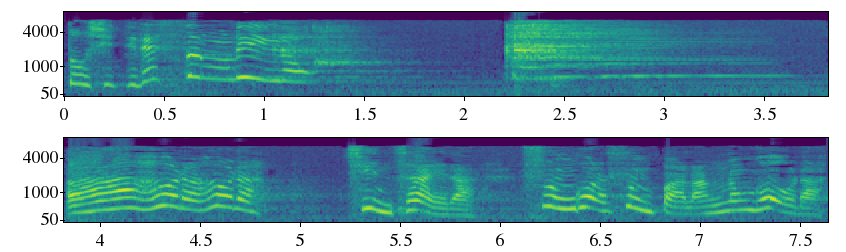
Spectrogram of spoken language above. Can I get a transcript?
都是伫咧算你咯。啊，好啦好啦，凊彩啦，算我算别人拢好啦。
